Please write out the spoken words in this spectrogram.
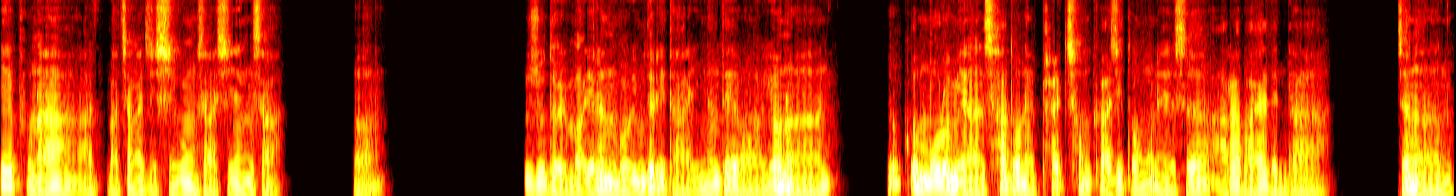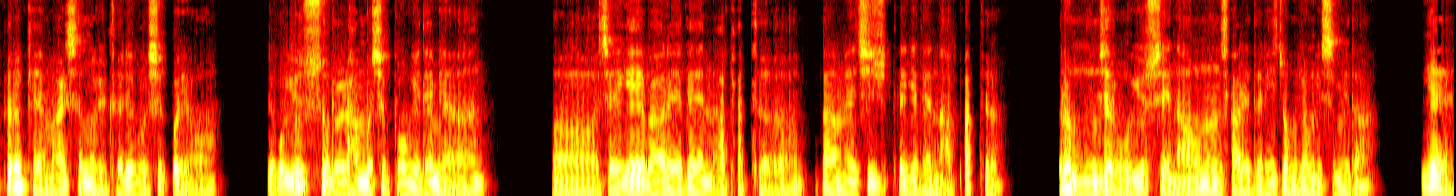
예프나 마찬가지 시공사, 시행사, 어, 주주들 뭐 이런 모임들이 다 있는데요. 요는 조금 모르면 사돈의 8천까지 동원해서 알아봐야 된다. 저는 그렇게 말씀을 드리고 싶고요. 그리고 뉴스를 한 번씩 보게 되면 어, 재개발에 된 아파트, 그 다음에 지주택에 된 아파트 그런 문제로 뉴스에 나오는 사례들이 종종 있습니다. 이게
